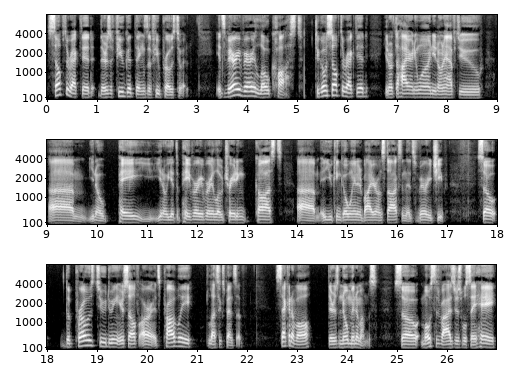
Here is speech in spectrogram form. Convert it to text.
Self-directed, there's a few good things, a few pros to it. It's very very low cost. To go self-directed, you don't have to hire anyone, you don't have to um, you know pay you know you have to pay very very low trading costs. Um, you can go in and buy your own stocks, and it's very cheap. So the pros to doing it yourself are it's probably less expensive. Second of all, there's no minimums. So most advisors will say, "Hey,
